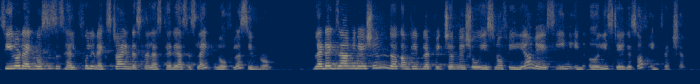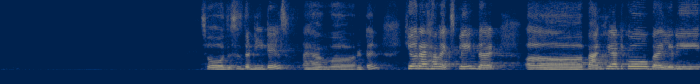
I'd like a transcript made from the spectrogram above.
Serodiagnosis is helpful in extra-intestinal ascariasis like Loeffler syndrome. Blood examination, the complete blood picture may show eosinophilia may be seen in early stages of infection. So this is the details I have uh, written. Here I have explained that uh, pancreaticobiliary,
